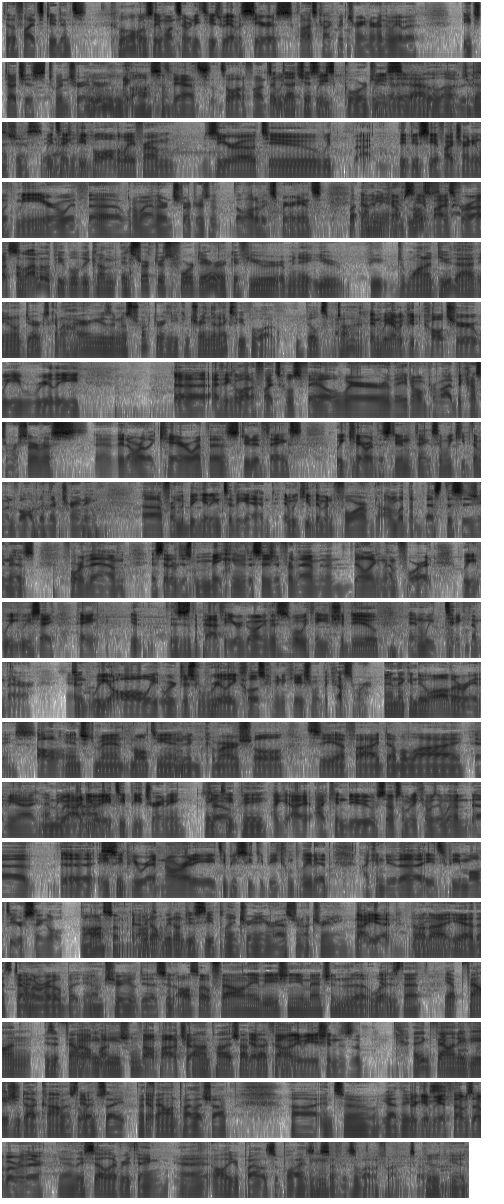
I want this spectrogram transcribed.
to the flight students. Cool. Mostly 172s. We have a Cirrus glass cockpit trainer, and then we have a Beech Duchess twin trainer. Ooh, awesome. Yeah, it's, it's a lot of fun. The So we- Duchess we- is gorgeous. we- I I love love the Duchess. Duchess. We yeah. take people all the way from zero to we. Uh, they do CFI training with me or with uh, one of my other instructors with a lot of experience, Well, and I then mean, become most- CFIs for us. A lot of the people become instructors for Derek. If you, I mean, you, you want to do that, you know, Derek's going to hire you as an instructor, and you can train the next people up, build some time. and we have a good culture. We really, uh, I think a lot of flight schools fail where they don't provide the customer service. Uh, they don't really care what the student thinks. We care what the student thinks, and we keep them involved in their training. Uh, from the beginning to the end, and we keep them informed on what the best decision is for them instead of just making the decision for them and then billing them for it. We, we, we say, hey, this is the path that you're going, this is what we think you should do, and we take them there. And we all, we, we're just really close communication with the customer. And they can do all their ratings. All of them. Instrument, multi-engine, commercial, CFI, double I. MEI. MEI. Well, I do ATP training. So ATP. I, I, I can do so if somebody comes in with an, uh, the ATP C- written already, ATP CTP completed, I can do the ATP multi or single. Awesome. We don't we don't do seaplane training or astronaut training. Not yet. Well, not yeah. That's down Yeah. the road, but I'm sure you'll do that soon. Also, Fallon Aviation. You mentioned uh, what Yep. is that? Yep, Fallon is it Fallon, Fallon Pi- Aviation? Fallon Pilot Shop. FallonPilotShop.com. Yep, Fallon Aviation is the I think FallonAviation.com is the Yeah. website, but Yep. Fallon Pilot Shop. Uh, and so yeah, they they're giving me a thumbs up over there. yeah they sell everything, uh, all your pilot supplies and stuff. It's a lot of fun. So Good, good.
